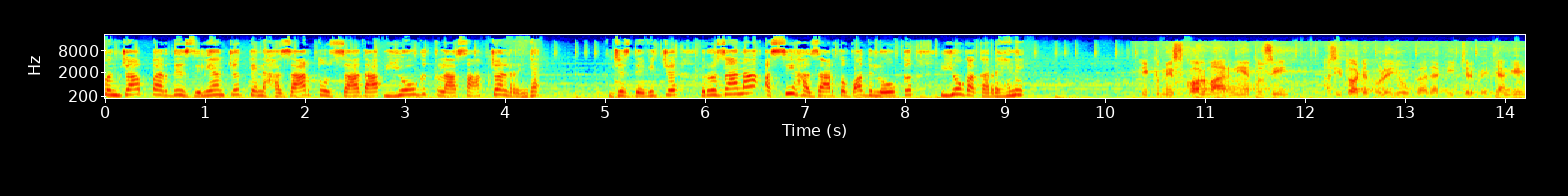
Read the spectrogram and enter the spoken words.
ਪੰਜਾਬ ਭਰ ਦੇ ਜ਼ਿਲ੍ਹਿਆਂ 'ਚ 3000 ਤੋਂ ਜ਼ਿਆਦਾ ਯੋਗ ਕਲਾਸਾਂ ਚੱਲ ਰਹੀਆਂ। ਜਿਸ ਦੇ ਵਿੱਚ ਰੋਜ਼ਾਨਾ 80000 ਤੋਂ ਵੱਧ ਲੋਕ ਯੋਗਾ ਕਰ ਰਹੇ ਨੇ। ਇੱਕ ਮਿਸ ਕਾਲ ਮਾਰਨੀ ਹੈ ਤੁਸੀਂ। ਅਸੀਂ ਤੁਹਾਡੇ ਕੋਲੇ ਯੋਗਾ ਦਾ ਟੀਚਰ ਭੇਜਾਂਗੇ।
